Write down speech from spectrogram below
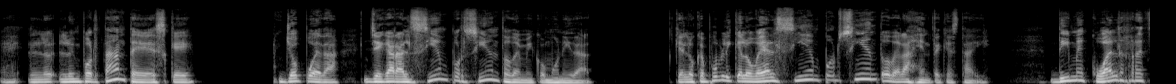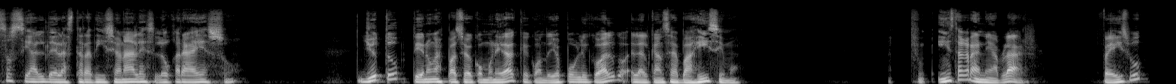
Eh, lo importante es que yo pueda llegar al 100% de mi comunidad. Que lo que publique lo vea al 100% de la gente que está ahí. Dime cuál red social de las tradicionales logra eso. YouTube tiene un espacio de comunidad que cuando yo publico algo, el alcance es bajísimo. Instagram ni hablar. Facebook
